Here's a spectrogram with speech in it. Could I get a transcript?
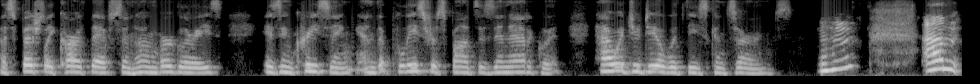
especially car thefts and home burglaries, is increasing and that police response is inadequate. How would you deal with these concerns? Mm-hmm. Um,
